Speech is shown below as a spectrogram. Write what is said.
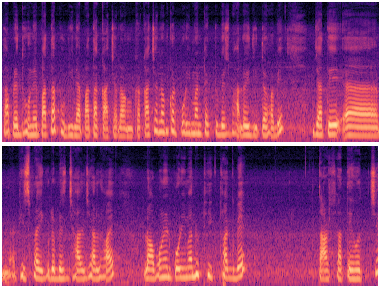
তারপরে ধনে পাতা, পুদিনা পাতা, কাঁচা লঙ্কা। কাঁচা লঙ্কার পরিমাণটা একটু বেশ ভালোই দিতে হবে, যাতে ফিশ ফ্রাইগুলো বেশ ঝাল ঝাল হয়। লবণের পরিমাণও ঠিক থাকবে। তার সাথে হচ্ছে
